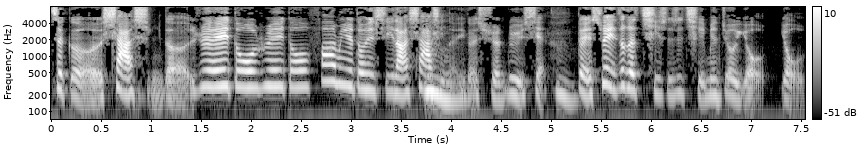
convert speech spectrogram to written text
这个下行的瑞哆瑞哆发明的东西西拉下行的一个旋律线，嗯，对，所以这个其实是前面就有有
